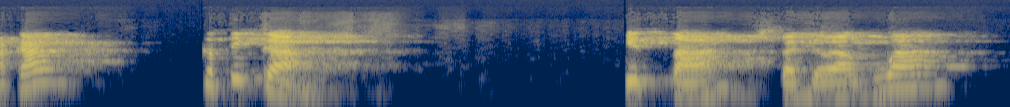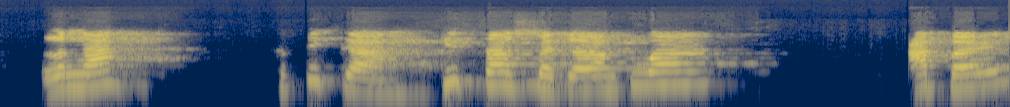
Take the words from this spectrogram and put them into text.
Maka ketika kita sebagai orang tua lengah, ketika kita sebagai orang tua abai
